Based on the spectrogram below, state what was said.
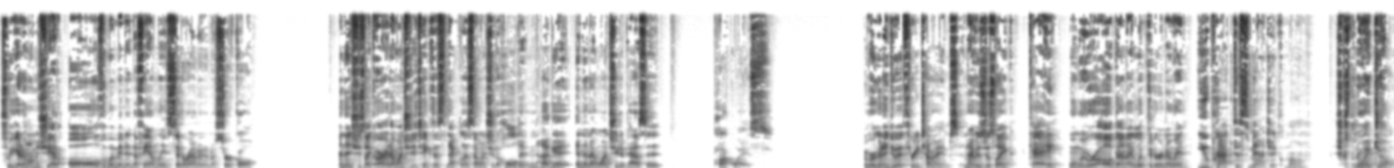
So we get home and she had all the women in the family sit around in a circle. And then she's like, all right, I want you to take this necklace. I want you to hold it and hug it. And then I want you to pass it clockwise. And we're going to do it three times. And I was just like, okay. When we were all done, I looked at her and I went, You practice magic, mom. She goes, No, I don't.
